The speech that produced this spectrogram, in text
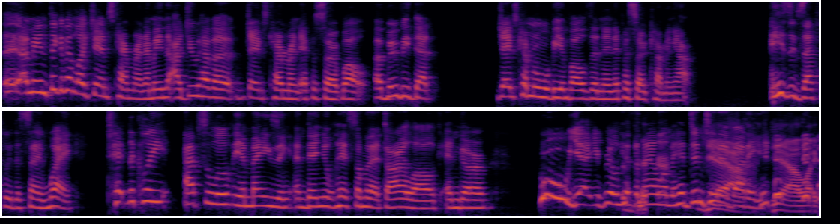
eh, I mean, think of it like James Cameron. I mean, I do have a James Cameron episode, well, a movie that James Cameron will be involved in an episode coming out. He's exactly the same way. Technically, absolutely amazing. And then you'll hear some of that dialogue and go, Ooh, yeah, you really hit the nail on the head, didn't you, yeah, there, buddy? yeah, like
